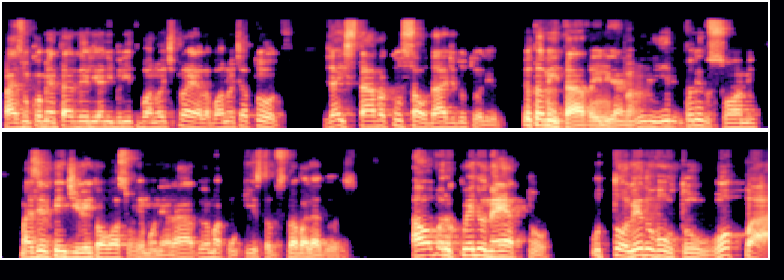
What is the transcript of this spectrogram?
Faz um comentário da Eliane Brito. Boa noite para ela. Boa noite a todos. Já estava com saudade do Toledo. Eu também estava, Eliane. Ele, ele, Toledo some, mas ele tem direito ao ócio remunerado. É uma conquista dos trabalhadores. Álvaro Coelho Neto. O Toledo voltou. Opa!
